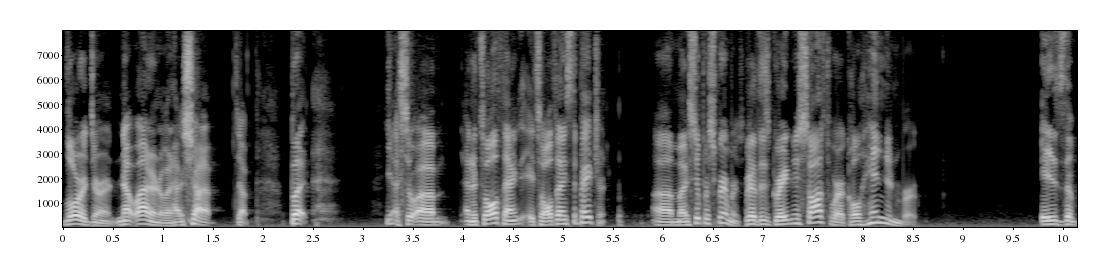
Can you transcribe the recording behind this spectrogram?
Laura Dern? No, I don't know. What, Shut up. Shut up. But yeah, so um, and it's all thanks it's all thanks to Patreon. Uh, my super screamers. We have this great new software called Hindenburg. It is the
